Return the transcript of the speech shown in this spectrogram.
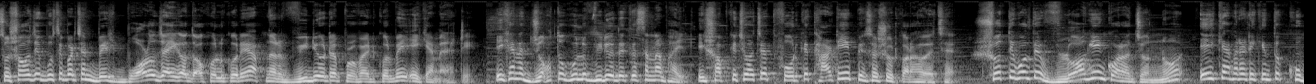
সো সহজে বুঝতে পারছেন, বেশ বড় জায়গা দখল করে আপনার ভিডিওটা প্রোভাইড করবে এই ক্যামেরাটি। এখানে যতগুলো ভিডিও দেখতেছেন না ভাই, এই সব কিছু হচ্ছে ফোর কে থার্টি এপিএসে শ্যুট করা হয়েছে। সত্যি বলতে ভ্লগিং করার জন্য এই ক্যামেরাটি কিন্তু খুব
